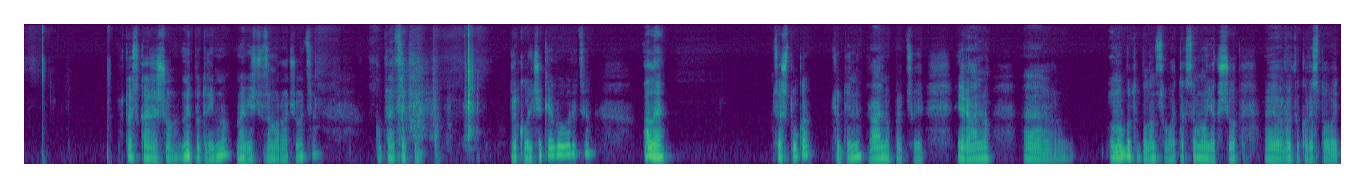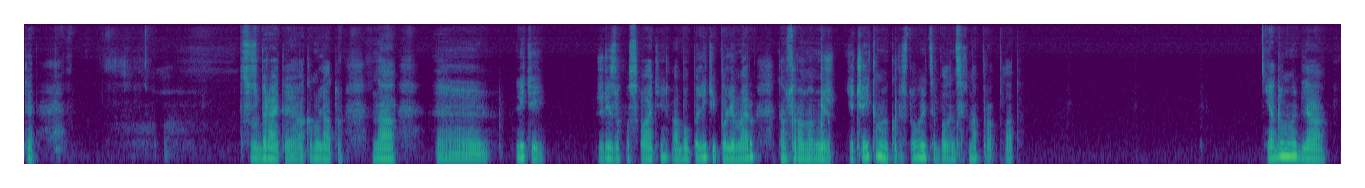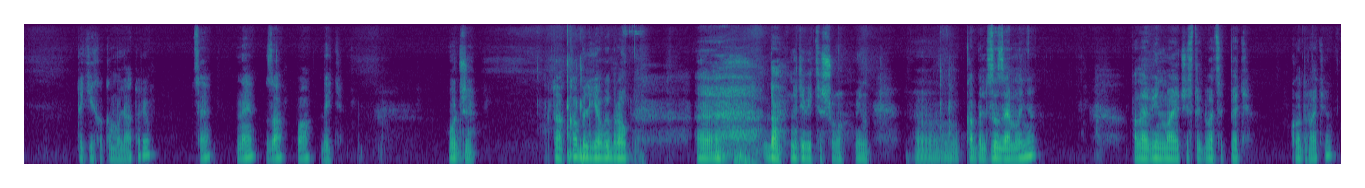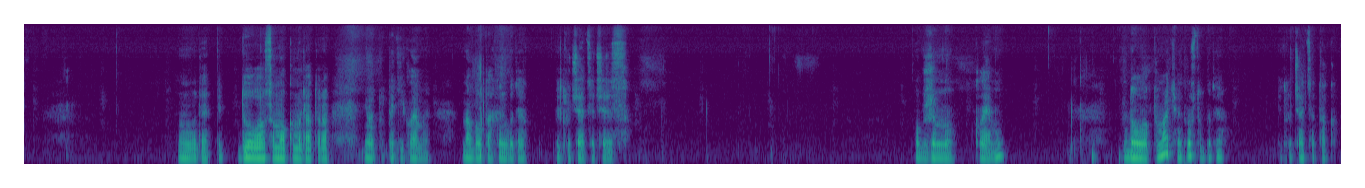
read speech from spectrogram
хтось скаже, що не потрібно, навіщо заморачуватися. Купляють всякі прикольчики, як говориться. Але ця штука людини реально працює. І реально е, воно буде балансувати. Так само, якщо е, ви використовуєте, збираєте акумулятор на е, літій желізофосфаті або літій полімеру, там все одно між ячейками використовується балансирна плата. Я думаю, для таких акумуляторів це не завадить. Отже, так, кабель я вибрав. Е, да, не дивіться, що він кабель заземлення, але він має чистих 25 квадратів. Він буде під, до самого акумулятора. У нього тут такі клеми на болтах він буде підключатися через обжимну клему. До автоматів він просто буде підключатися так.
